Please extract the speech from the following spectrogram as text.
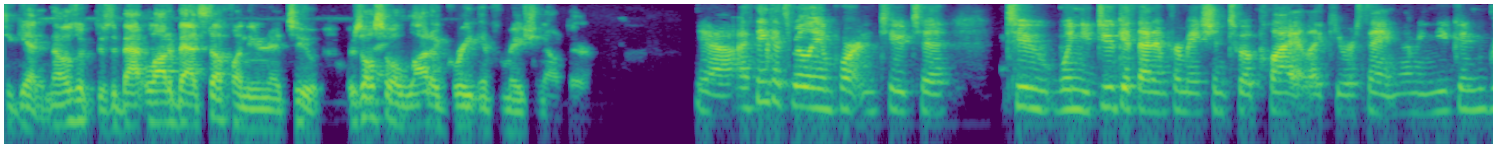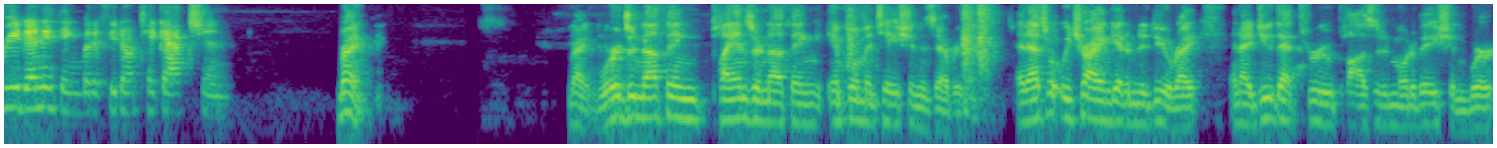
to get it. Now, look, there's a, bad, a lot of bad stuff on the internet too. There's also a lot of great information out there. Yeah, I think it's really important too to to when you do get that information to apply it, like you were saying. I mean, you can read anything, but if you don't take action, right, right, words are nothing, plans are nothing, implementation is everything, and that's what we try and get them to do, right? And I do that through positive motivation. We're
